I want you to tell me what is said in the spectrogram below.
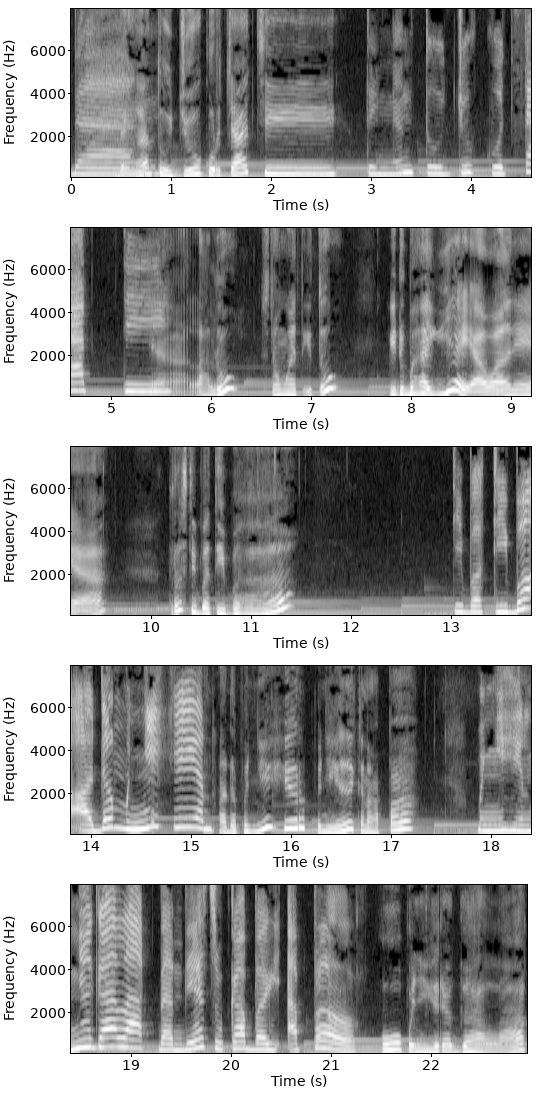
dan Dengan tujuh kurcaci. dengan tujuh kurcaci. Ya, lalu Snow White itu hidup bahagia ya awalnya ya. Terus tiba-tiba Tiba-tiba ada menyihir. ada penyihir. Penyihirnya kenapa? Menyihirnya galak dan dia suka bagi apel. Oh, penyihirnya galak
